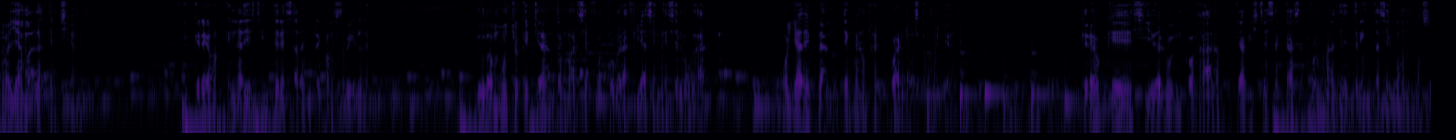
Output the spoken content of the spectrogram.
No llama la atención. Y creo que nadie está interesado en reconstruirla. Dudo mucho que quieran tomarse fotografías en ese lugar o ya de plano tengan recuerdos como yo. Creo que he sido el único raro que ha visto esa casa por más de 30 segundos,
